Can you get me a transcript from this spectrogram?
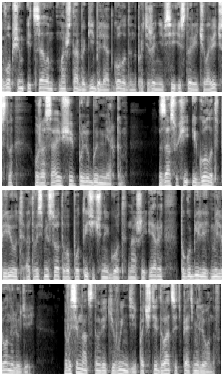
В общем и целом масштабы гибели от голода на протяжении всей истории человечества ужасающие по любым меркам. Засухи и голод в период от 800 по 1000 год нашей эры погубили миллионы людей. В XVIII веке в Индии почти 25 миллионов,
